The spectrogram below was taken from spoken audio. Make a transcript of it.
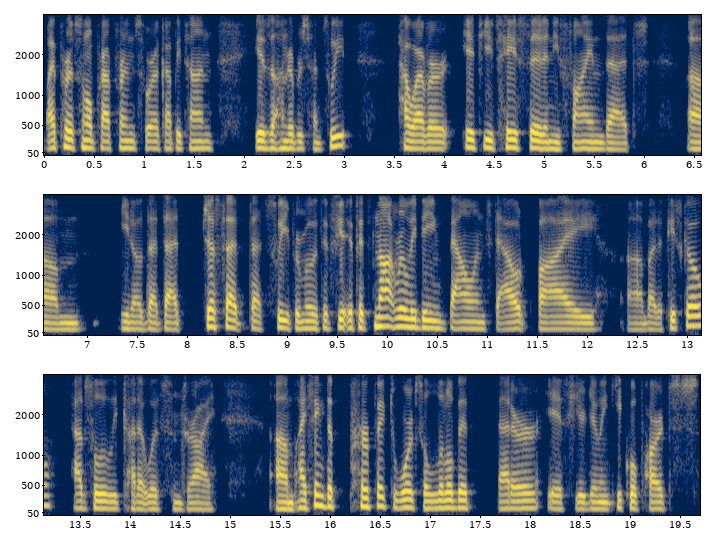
my personal preference for a Capitan is 100% sweet. However, if you taste it and you find that, um, you know, that that just that that sweet vermouth, if you, if it's not really being balanced out by uh, by the pisco, absolutely cut it with some dry. Um, I think the perfect works a little bit better if you're doing equal parts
